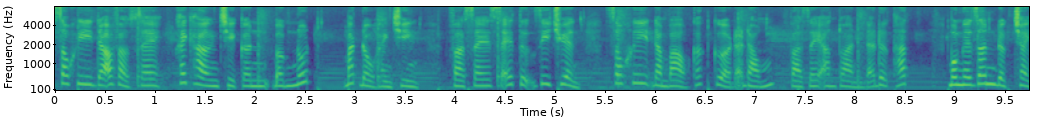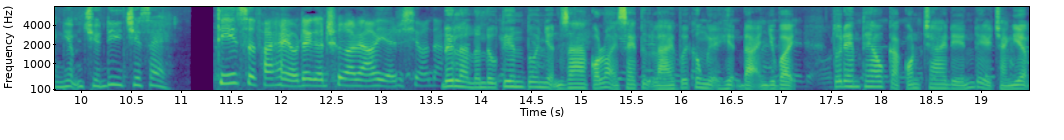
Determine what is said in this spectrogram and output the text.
Sau khi đã vào xe, khách hàng chỉ cần bấm nút, bắt đầu hành trình và xe sẽ tự di chuyển sau khi đảm bảo các cửa đã đóng và dây an toàn đã được thắt. Một người dân được trải nghiệm chuyến đi chia sẻ. Đây là lần đầu tiên tôi nhận ra có loại xe tự lái với công nghệ hiện đại như vậy. Tôi đem theo cả con trai đến để trải nghiệm.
